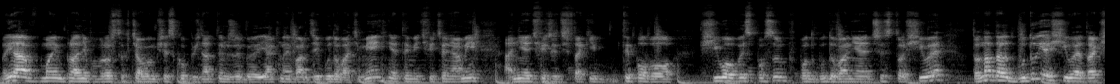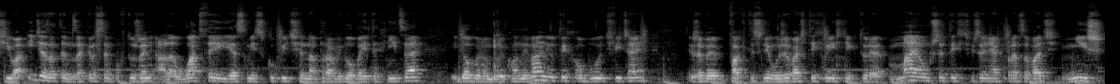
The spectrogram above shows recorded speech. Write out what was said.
no ja w moim planie po prostu chciałbym się skupić na tym, żeby jak najbardziej budować mięśnie tymi ćwiczeniami, a nie ćwiczyć w taki typowo siłowy sposób, podbudowanie czysto siły. To nadal buduje siłę, tak? Siła idzie za tym zakresem powtórzeń, ale łatwiej jest mi skupić się na prawidłowej technice i dobrym wykonywaniu tych obu ćwiczeń, żeby faktycznie używać tych mięśni, które mają przy tych ćwiczeniach pracować, niż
